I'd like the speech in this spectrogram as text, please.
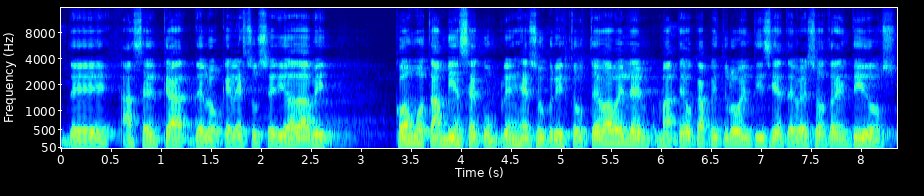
de, acerca de lo que le sucedió a David, cómo también se cumplió en Jesucristo. Usted va a ver en Mateo capítulo 27, verso 32,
